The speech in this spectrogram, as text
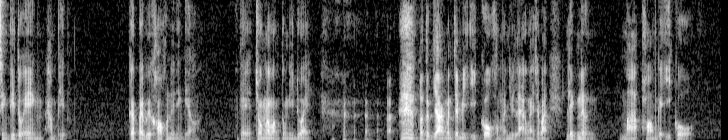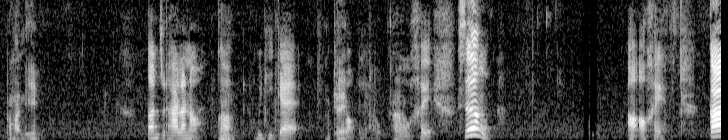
สิ่งที่ตัวเองทำผิด ก็ไปวิเคราะห์คนอื่นอย่างเดียวโอเคจงระวังตรงนี้ด้วย เพราะทุกอย่างมันจะมีอีโก้ของมันอยู่แล้วไงใช่ปะเลขหนึ่งมาพร้อมกับอีโก้ประมาณนี้ ตอนสุดท้ายแล้วเนาะก็อืมวิธีแก้โโอเคบอกไปแล้วครับโอเค ซึ่งอ๋อโอเค ก็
